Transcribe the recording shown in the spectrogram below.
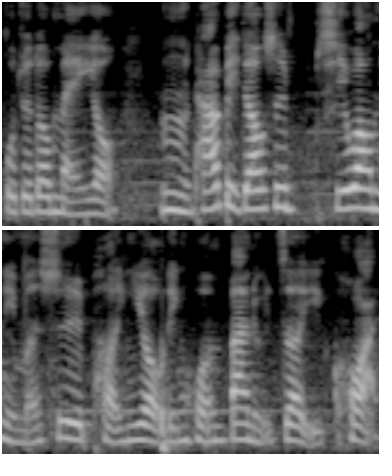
我觉得没有。嗯，他比较是希望你们是朋友、灵魂伴侣这一块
